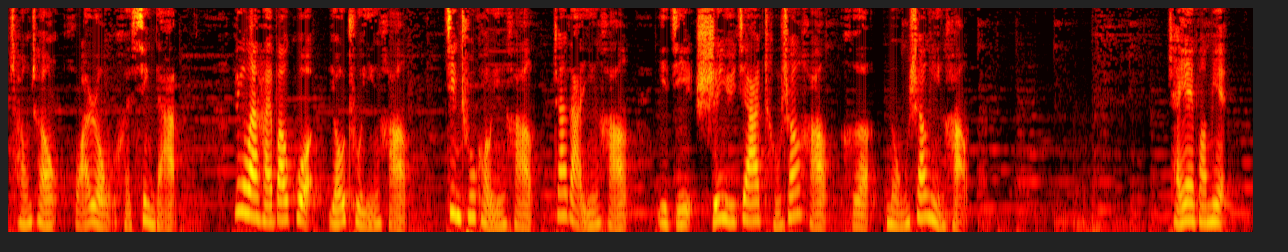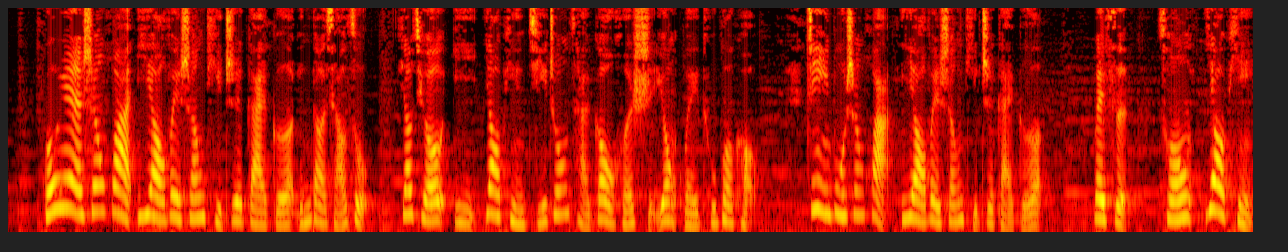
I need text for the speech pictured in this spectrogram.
长城、华融和信达，另外还包括邮储银行、进出口银行、渣打银行以及十余家城商行和农商银行。产业方面。国务院深化医药卫生体制改革领导小组要求以药品集中采购和使用为突破口，进一步深化医药卫生体制改革。为此，从药品、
